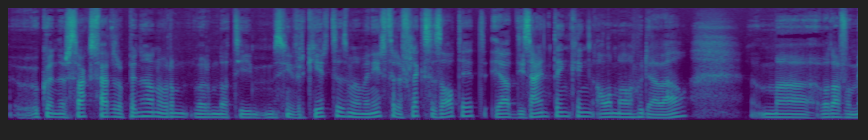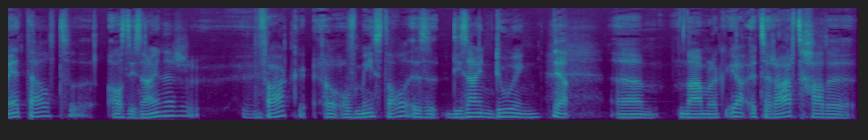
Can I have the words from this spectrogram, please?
we kunnen er straks verder op ingaan waarom, waarom dat die misschien verkeerd is, maar mijn eerste reflex is altijd, ja, design thinking, allemaal goed en wel. Maar wat dat voor mij telt als designer, vaak, of meestal, is design doing. Ja. Ehm, namelijk, ja, uiteraard ga je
